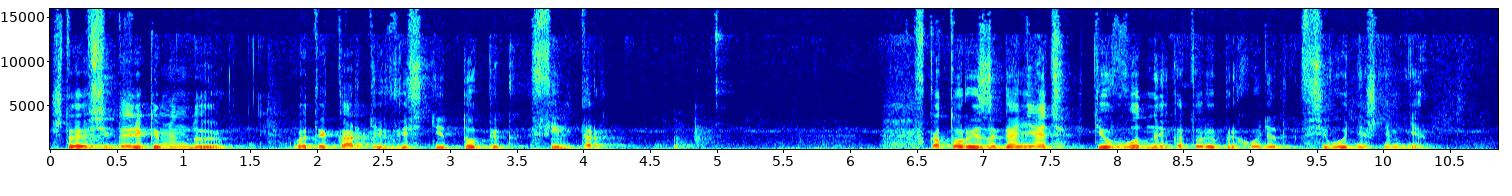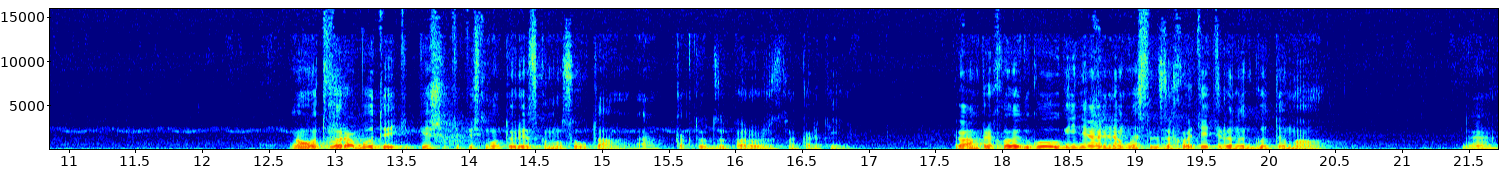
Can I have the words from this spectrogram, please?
что я всегда рекомендую? В этой карте ввести топик «фильтр», которые загонять те вводные, которые приходят в сегодняшнем дне. Ну вот вы работаете, пишете письмо турецкому султану, да, как тот запорожец на картине. И вам приходит в голову гениальная мысль захватить рынок Гватемалы. Да?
